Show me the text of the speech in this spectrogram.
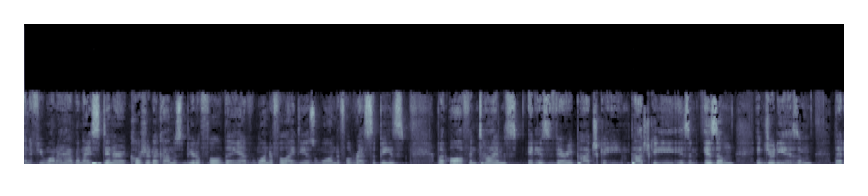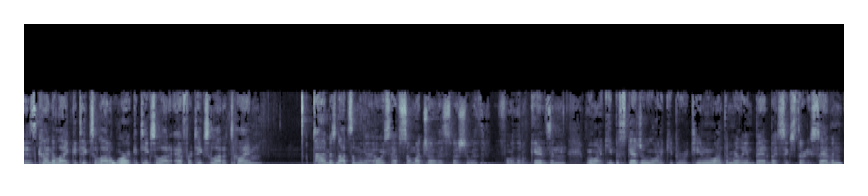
And if you want to have a nice dinner, kosher.com is beautiful. They have wonderful ideas, wonderful recipes but oftentimes it is very. Pachkai is an ism in Judaism that is kind of like it takes a lot of work, it takes a lot of effort, it takes a lot of time. Time is not something I always have so much of, especially with four little kids, and we want to keep a schedule, we want to keep a routine, we want them really in bed by six thirty-seven,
